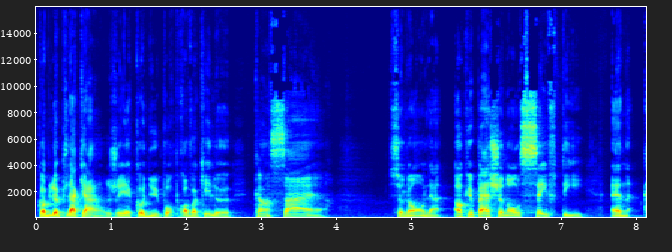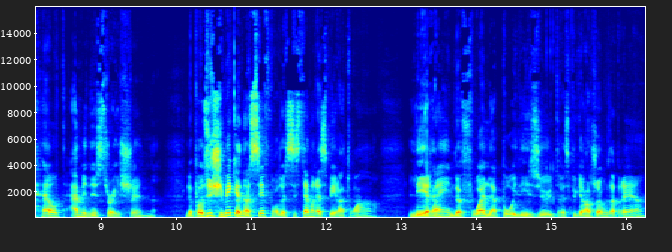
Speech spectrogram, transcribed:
comme le plaquage, et est connu pour provoquer le cancer. Selon la Occupational Safety and Health Administration, le produit chimique est nocif pour le système respiratoire, les reins, le foie, la peau et les yeux. Il ne reste plus grand-chose après. Hein?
